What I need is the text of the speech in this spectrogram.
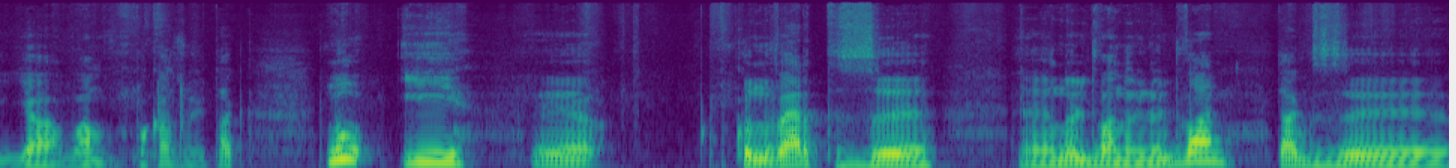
я вам показую. Так? Ну і е, конверт з е, 02002, так, з е,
